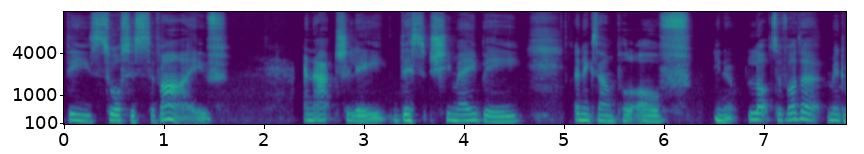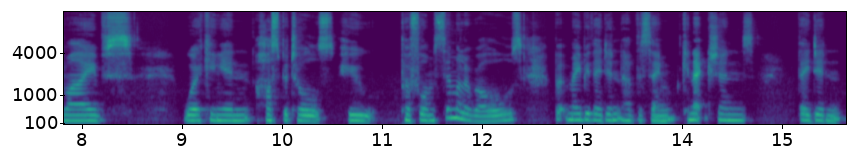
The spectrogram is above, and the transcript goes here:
these sources survive. And actually, this she may be an example of, you know, lots of other midwives working in hospitals who perform similar roles, but maybe they didn't have the same connections, they didn't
